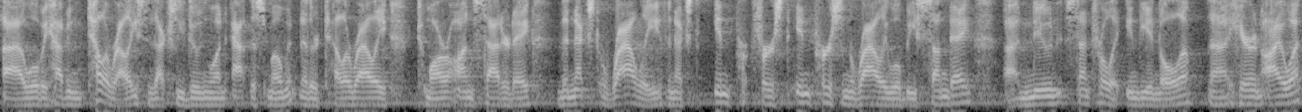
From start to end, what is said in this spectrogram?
Uh, we'll be having tele-rallies. He's actually doing one at this moment, another tele-rally tomorrow on Saturday. The next rally, the next in first in-person rally will be Sunday, uh, noon Central at Indianola uh, here in Iowa.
